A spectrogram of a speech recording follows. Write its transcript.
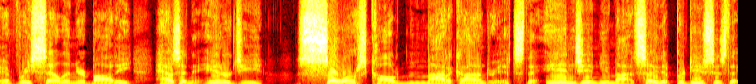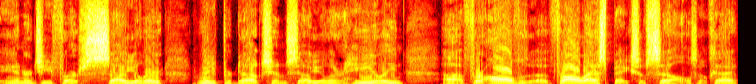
every cell in your body has an energy source called mitochondria. It's the engine, you might say, that produces the energy for cellular reproduction, cellular healing, uh, for all for all aspects of cells. Okay.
